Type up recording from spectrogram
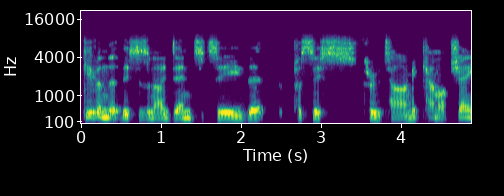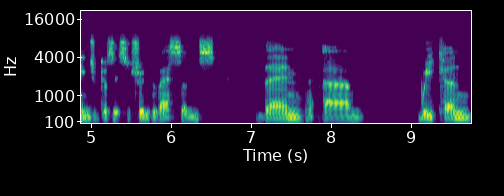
given that this is an identity that persists through time, it cannot change because it's a truth of essence. Then um, we can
